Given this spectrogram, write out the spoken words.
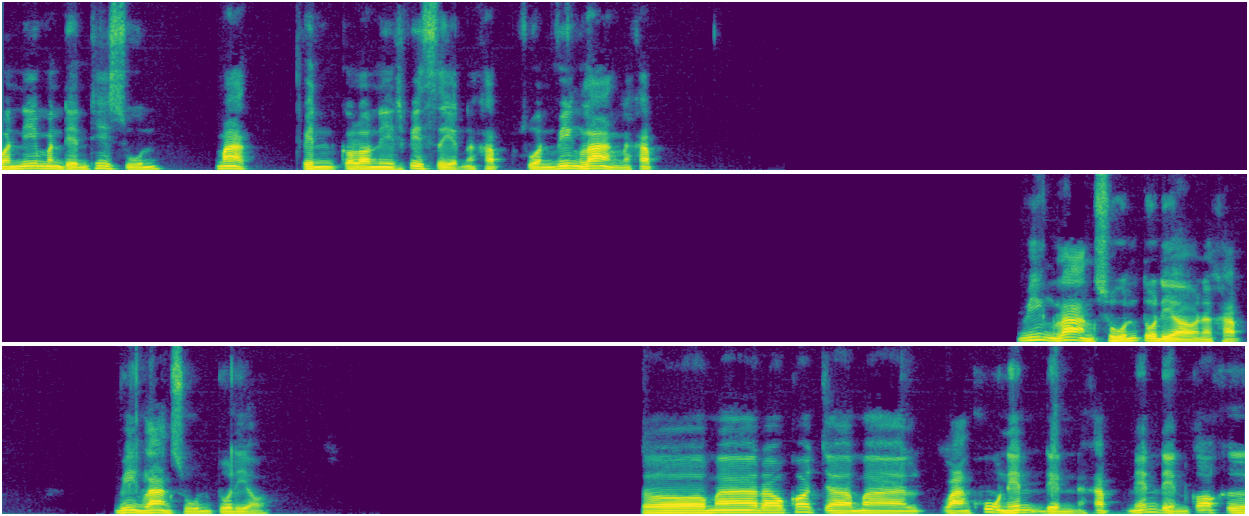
วันนี้มันเด่นที่ศูนย์มากเป็นกรณีพิเศษนะครับ ส่วนวิ่งล่างนะครับ วิ่งล่างศูนย์ตัวเดียวนะครับ วิ่งล่างศูนย์ตัวเดียว ต่อมาเราก็จะมาวางคู่เน้นเด่นนะครับ เน้นเด่นก็คือ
